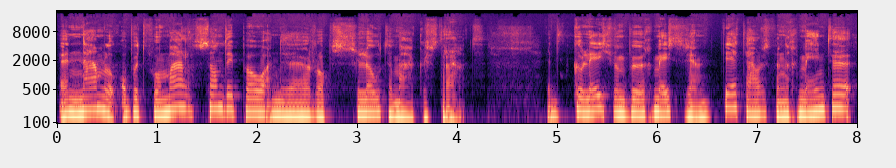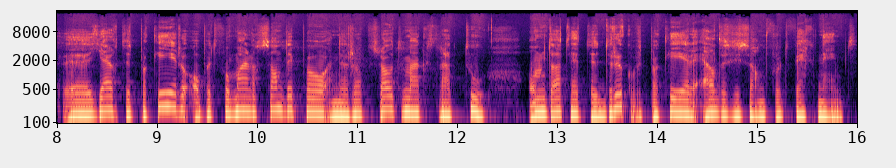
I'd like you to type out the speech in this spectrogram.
En namelijk op het voormalig zanddepot aan de Rob Slotemakerstraat. Het college van burgemeesters en wethouders van de gemeente... eh, juicht het parkeren op het voormalig zanddepot aan de Rob Slotemakerstraat toe... omdat het de druk op het parkeren elders in Zandvoort wegneemt.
